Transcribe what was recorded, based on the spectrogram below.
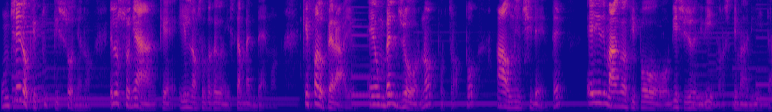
un cielo che tutti sognano e lo sogna anche il nostro protagonista Matt Damon, che fa l'operaio e un bel giorno, purtroppo, ha un incidente e gli rimangono tipo 10 giorni di vita, una settimana di vita.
